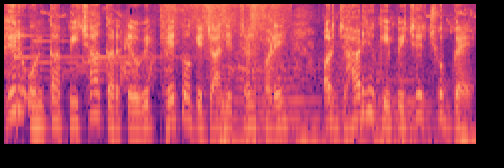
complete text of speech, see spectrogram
फिर उनका पीछा करते हुए खेतों की जानिब चल पड़े और झाड़ियों के पीछे छुप गए।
